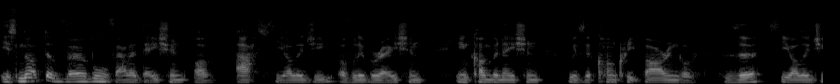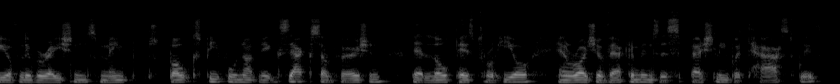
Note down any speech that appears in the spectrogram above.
Is not the verbal validation of a theology of liberation in combination with the concrete barring of the theology of liberation's main spokespeople, not the exact subversion that Lopez Trujillo and Roger Vekemans especially were tasked with.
